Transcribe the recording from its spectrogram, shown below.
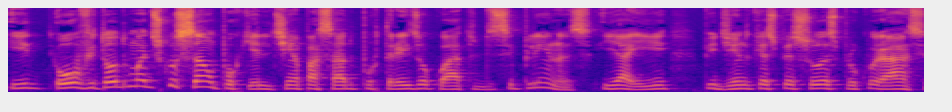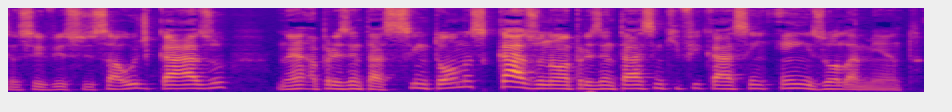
e houve toda uma discussão, porque ele tinha passado por três ou quatro disciplinas, e aí pedindo que as pessoas procurassem os serviços de saúde caso né, apresentassem sintomas, caso não apresentassem, que ficassem em isolamento.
